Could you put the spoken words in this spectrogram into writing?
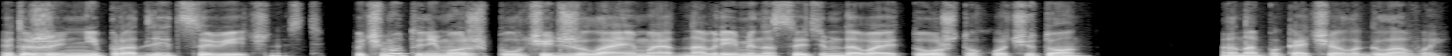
Это же не продлится вечность. Почему ты не можешь получить желаемое, одновременно с этим давая то, что хочет он? Она покачала головой.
